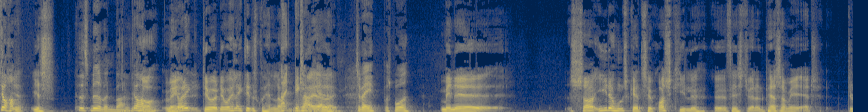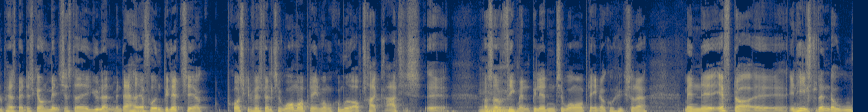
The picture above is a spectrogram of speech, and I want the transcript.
det var ham. ja, yes. Så smider man bare. Det var ham. Nå, det men, gjorde det ikke. det, var, det var heller ikke det, det skulle handle om. Nej, det er klart. Nej, Ja. Tilbage på sporet. Men øh, så Ida, hun skal til Roskilde øh, Festival, og det passer med, at det vil passe med, at det skal hun, mens jeg stadig er i Jylland, men der havde jeg fået en billet til at Roskilde Festival til warm-up-dagen, hvor man kunne ud og optræde gratis. Øh, mm. Og så fik man billetten til warm-up-dagen og kunne hygge sig der. Men øh, efter øh, en hel studenteruge,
